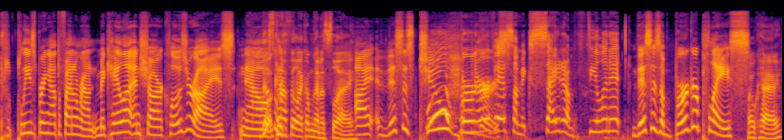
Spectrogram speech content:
P- please bring out the final round. Michaela and Shar, close your eyes now. This one I 'cause feel like I'm gonna slay. I this is two burgers. I'm nervous. I'm excited. I'm feeling it. This is a burger place, Okay.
